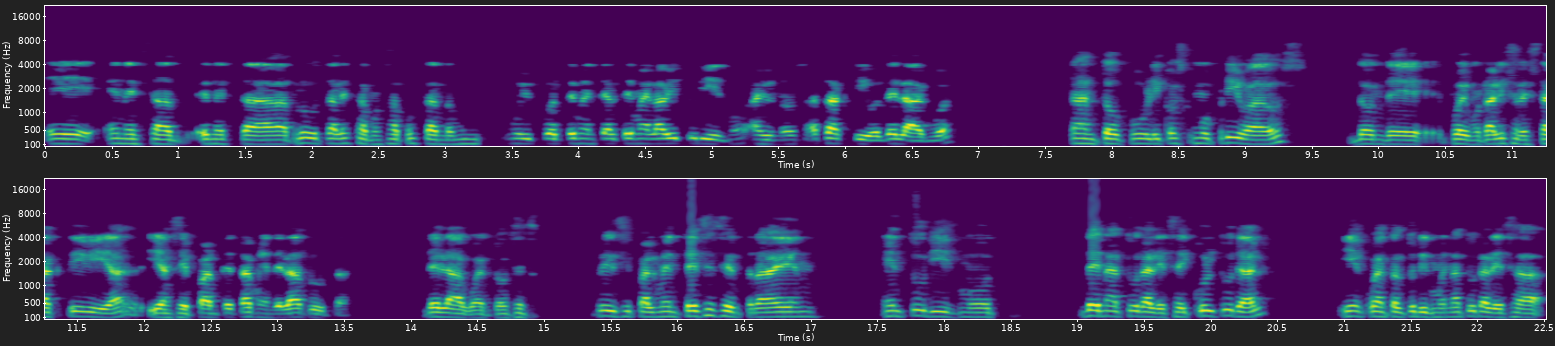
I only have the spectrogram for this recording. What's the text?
eh, en esta en esta ruta le estamos apostando muy, fuertemente al tema del aviturismo. Hay unos atractivos del agua tanto públicos como privados donde podemos realizar esta actividad y hace parte también de la ruta del agua entonces principalmente se centra en, en turismo de naturaleza y cultural. Y en cuanto al turismo de naturaleza,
